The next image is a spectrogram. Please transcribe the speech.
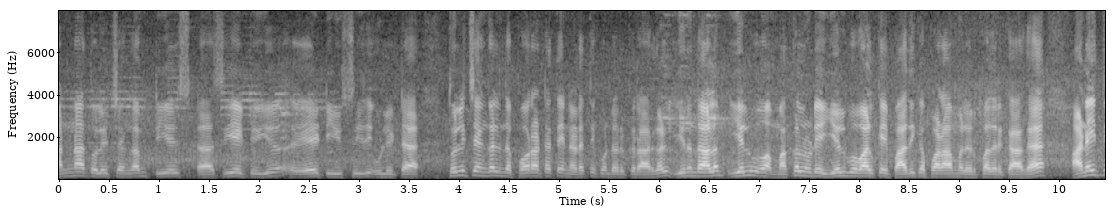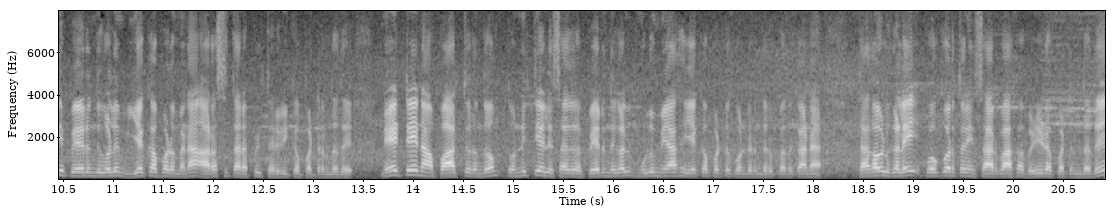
அண்ணா தொழிற்சங்கம் டிஎஸ் சிஐடியு ஏடியுசி உள்ளிட்ட தொழிற்சங்கங்கள் இந்த போராட்டத்தை நடத்தி கொண்டிருக்கிறார்கள். இருந்தாலும் இயல்பு மக்களுடைய இயல்பு வாழ்க்கை பாதிக்கப்படாமல் இருப்பதற்காக அனைத்து பேருந்துகளும் இயக்கப்படும் என அரசு தரப்பில் தெரிவிக்கப்பட்டிருந்தது. நேற்றே நாம் பார்த்திருந்தோம் தொண்ணூற்றி ஏழு சதவீத பேருந்துகள் முழுமையாக இயக்கப்பட்டு கொண்டிருந்திருப்பதற்கான தகவல்களை போக்குவரத்துறையின் சார்பாக வெளியிடப்பட்டிருந்தது.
